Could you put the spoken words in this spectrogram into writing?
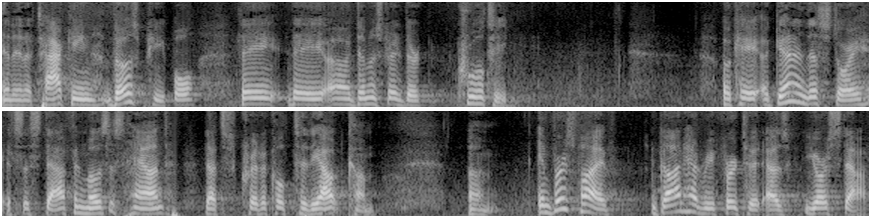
and in attacking those people, they, they uh, demonstrated their cruelty. Okay, again in this story, it's the staff in Moses' hand that's critical to the outcome. Um, in verse 5, God had referred to it as your staff.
